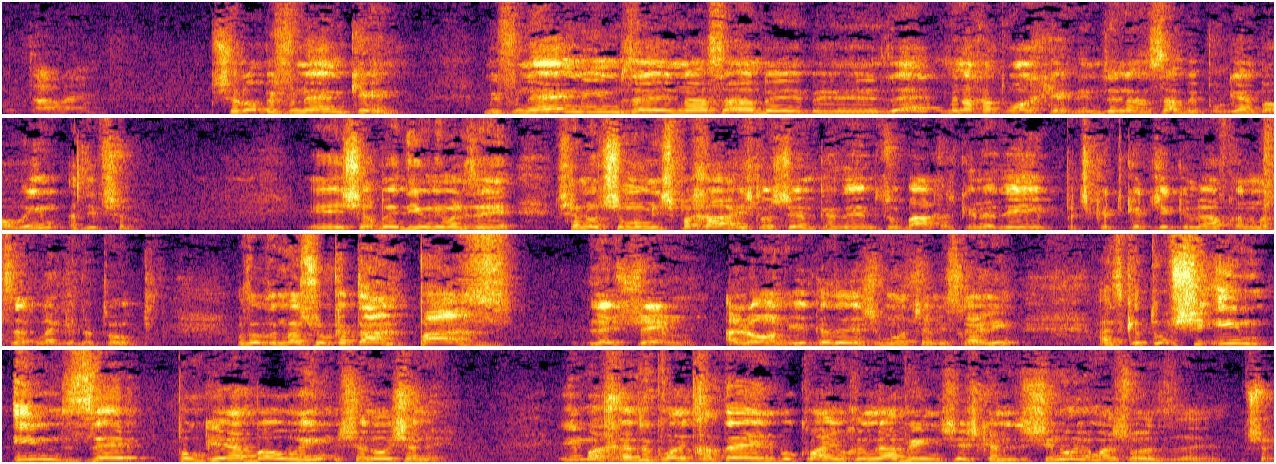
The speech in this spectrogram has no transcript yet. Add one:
מותר להם? שלא בפניהם כן. בפניהם אם זה נעשה בזה, בנחת רוח כן, אם זה נעשה בפוגע בהורים, עדיף שלא. יש הרבה דיונים על זה, לשנות שם משפחה, יש לו שם כזה מסובך, אשכנזי, פצ'קצ'קצ'יק, לא אף אחד לא מצליח להגיד אותו. לעשות את משהו קטן, פז, לשם, אלון, יש כזה שמות של ישראלים. אז כתוב שאם אם זה פוגע בהורים, שלא ישנה. אם אחרי זה הוא כבר התחתן, והוא כבר יכולים להבין שיש כאן איזה שינוי או משהו, אז אה, אפשרי.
